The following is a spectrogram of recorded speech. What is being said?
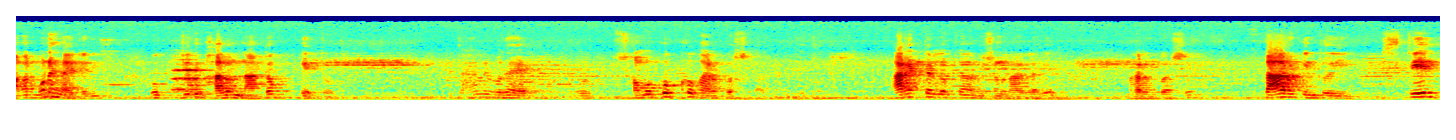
আমার মনে হয় যদি যদি ভালো নাটক পেত, তাহলে বোধ হয় সমকক্ষ ভারতবর্ষে আর একটা লোককে আমার ভীষণ ভালো লাগে, ভারতবর্ষে। তারও কিন্তু ওই স্টেজ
